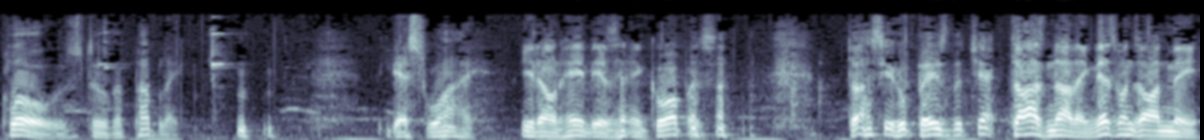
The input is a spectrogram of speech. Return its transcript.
closed to the public. Guess why? You don't habeas any corpus. Toss you who pays the check. Toss nothing. This one's on me.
